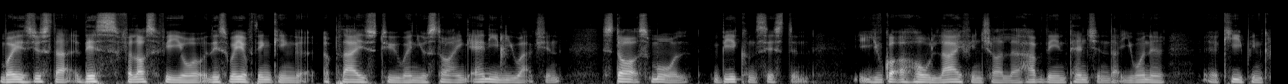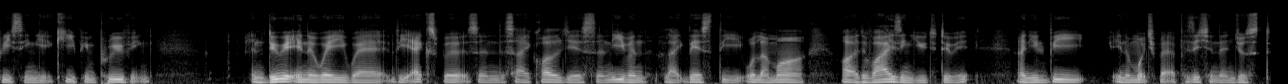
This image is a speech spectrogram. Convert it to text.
But it's just that this philosophy or this way of thinking applies to when you're starting any new action. Start small, be consistent. You've got a whole life, inshallah. Have the intention that you want to uh, keep increasing it, keep improving, and do it in a way where the experts and the psychologists and even like this, the ulama are advising you to do it, and you'll be in a much better position than just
